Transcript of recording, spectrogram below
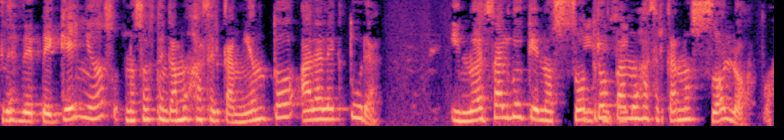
desde pequeños nosotros tengamos acercamiento a la lectura. Y no es algo que nosotros Sí, sí, sí. vamos a acercarnos solos. pues.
